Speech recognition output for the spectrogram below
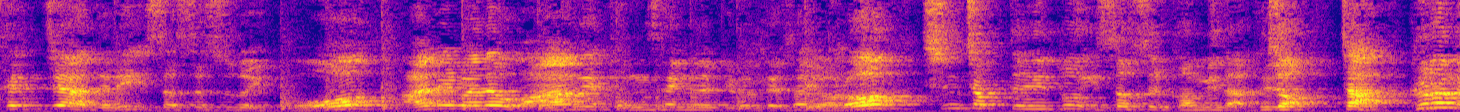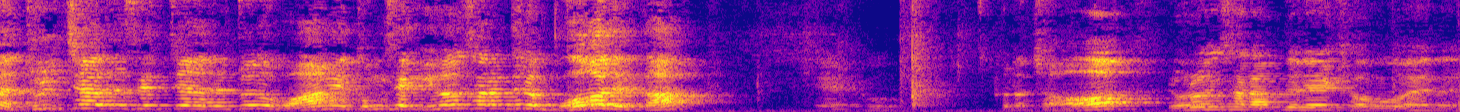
셋째 아들이 있었을 수도 있고 아니면 은 왕의 동생을 비롯해서 여러 친척들이 또 있었을 겁니다. 그죠? 자, 그러면 둘째 아들, 셋째 아들 또는 왕의 동생 이런 사람들은 뭐가 될까? 제후. 그렇죠. 이런 사람들의 경우에는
